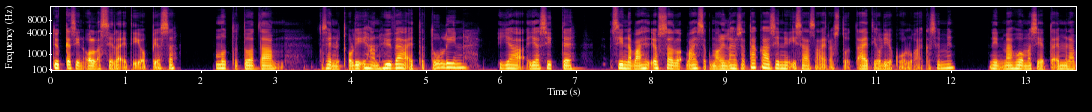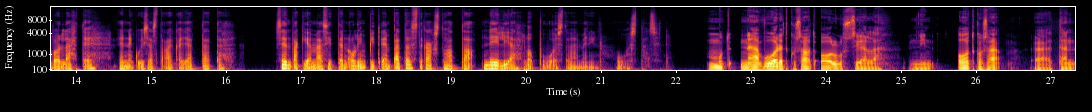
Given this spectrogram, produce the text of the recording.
tykkäsin olla siellä Etiopiassa, mutta tuota, se nyt oli ihan hyvä, että tulin. Ja, ja sitten siinä vaiheessa, jossain vaiheessa, kun mä olin lähdössä takaisin, niin isä sairastui, että äiti oli jo kuollut aikaisemmin. Niin mä huomasin, että en minä voi lähteä ennen kuin isästä aika jättää, että sen takia mä sitten olin pitempään. Tästä 2004 loppuvuodesta mä menin uudestaan sinne. Mutta nämä vuodet, kun sä oot ollut siellä, niin ootko sä ää, tämän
